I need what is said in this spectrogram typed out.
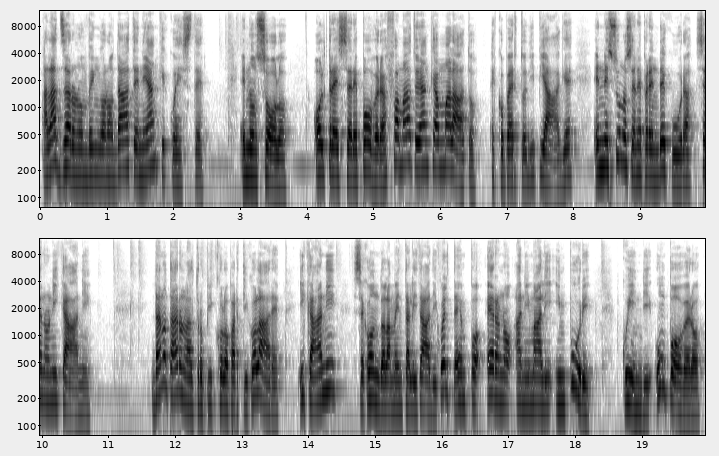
A Lazzaro non vengono date neanche queste. E non solo, oltre a essere povero e affamato è anche ammalato, è coperto di piaghe e nessuno se ne prende cura se non i cani. Da notare un altro piccolo particolare. I cani, secondo la mentalità di quel tempo, erano animali impuri, quindi un povero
